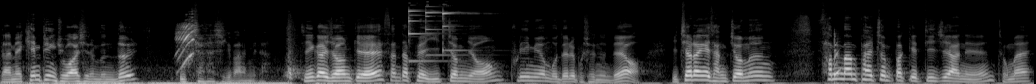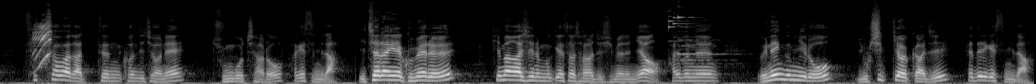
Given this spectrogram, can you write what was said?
그다음에 캠핑 좋아하시는 분들 이 차 사시기 바랍니다. 지금까지 저와 함께 산타페 2.0 프리미엄 모델을 보셨는데요. 이 차량의 장점은 38,000밖에 뛰지 않은 정말 새 차와 같은 컨디션의 중고차로 하겠습니다. 이 차량의 구매를 희망하시는 분께서 전화 주시면요. 할부는 은행 금리로 60개월까지 해드리겠습니다.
